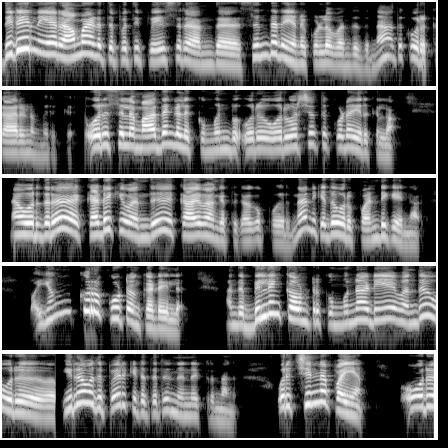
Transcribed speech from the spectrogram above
திடீர்னு ஏன் ராமாயணத்தை பத்தி பேசுற அந்த சிந்தனை எனக்குள்ள வந்ததுன்னா அதுக்கு ஒரு காரணம் இருக்கு. ஒரு சில மாதங்களுக்கு முன்பு ஒரு ஒரு வருஷத்துக்கு கூட இருக்கலாம். நான் ஒரு தடவை கடைக்கு வந்து காய் வாங்கறதுக்காக போயிருந்தேன். அன்றைக்கி ஏதோ ஒரு பண்டிகை நாள். பயங்கர கூட்டம் கடையில். அந்த பில்லிங் கவுண்டருக்கு முன்னாடியே வந்து ஒரு இருபது பேர் கிட்டத்தட்ட நின்றுட்டு இருந்தாங்க. ஒரு சின்ன பையன். ஒரு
